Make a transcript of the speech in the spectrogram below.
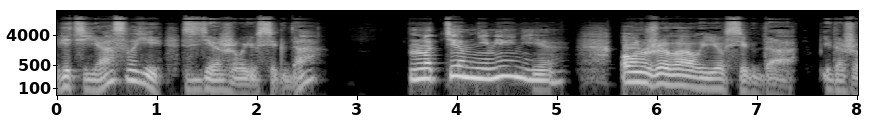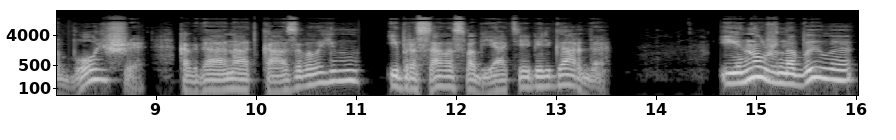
ведь я свои сдерживаю всегда? Но тем не менее, он желал ее всегда, и даже больше, когда она отказывала ему и бросалась в объятия Бельгарда и нужно было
